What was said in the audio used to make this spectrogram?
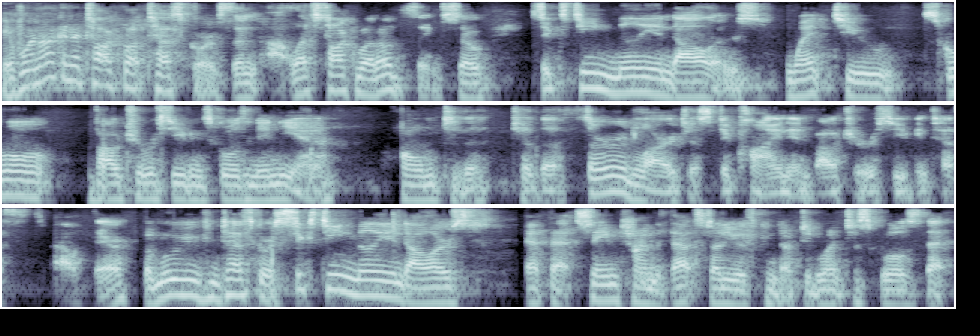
If we're not going to talk about test scores, then uh, let's talk about other things. So, $16 million went to school voucher receiving schools in Indiana, home to the to the third largest decline in voucher receiving tests out there. But moving from test scores, $16 million at that same time that that study was conducted went to schools that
